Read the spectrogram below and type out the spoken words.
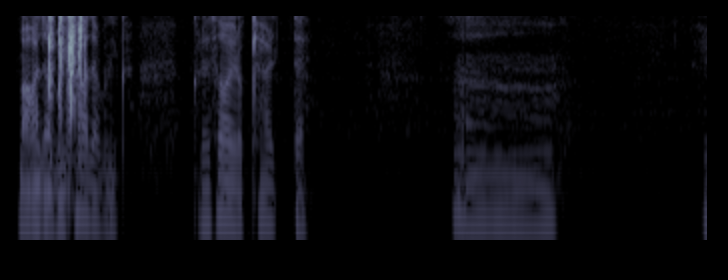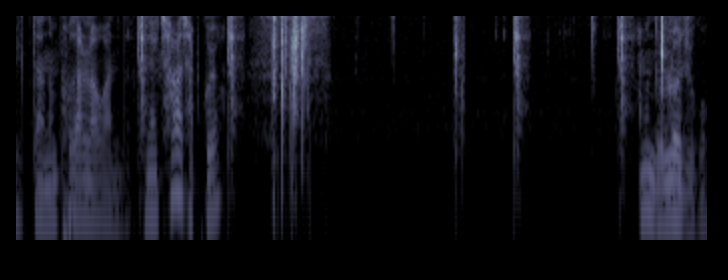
마가 잡으면 차가 잡으니까. 그래서 이렇게 할 때, 어, 일단은 포 달라고 한다. 그냥 차가 잡고요. 한번 눌러주고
